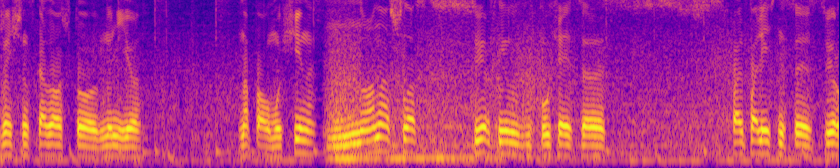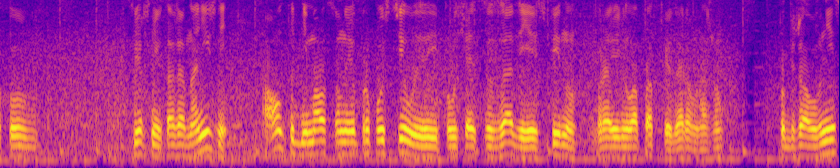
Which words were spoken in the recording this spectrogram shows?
Женщина сказала, что на нее напал мужчина. Но она шла с верхней, получается, по, по лестнице сверху, с верхнего этажа на нижний. А он поднимался, он ее пропустил и, получается, сзади ей в спину в районе лопатки ударил ножом. Побежал вниз.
